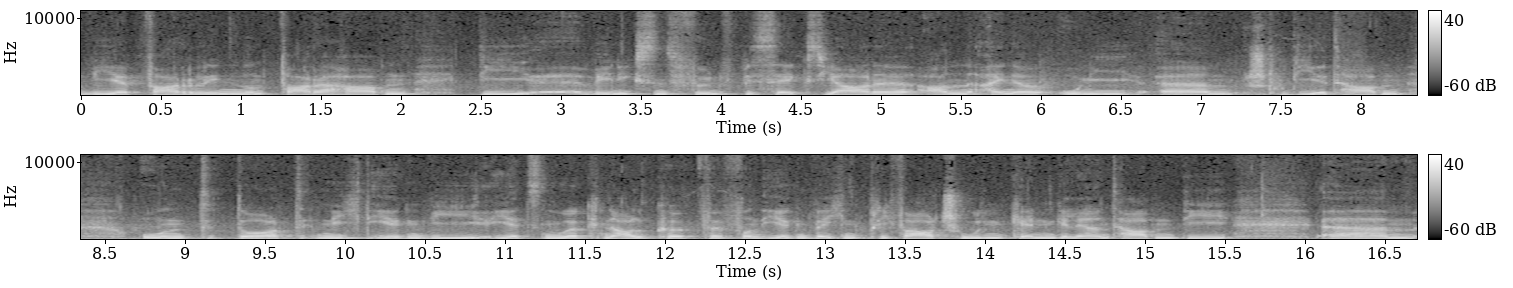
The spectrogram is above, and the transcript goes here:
wir Pfarrerinnen und Pfarrer haben, die äh, wenigstens fünf bis sechs Jahre an einer Uni ähm, studiert haben und dort nicht irgendwie jetzt nur Knallköpfe von irgendwelchen Privatschulen kennengelernt haben, die ähm,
